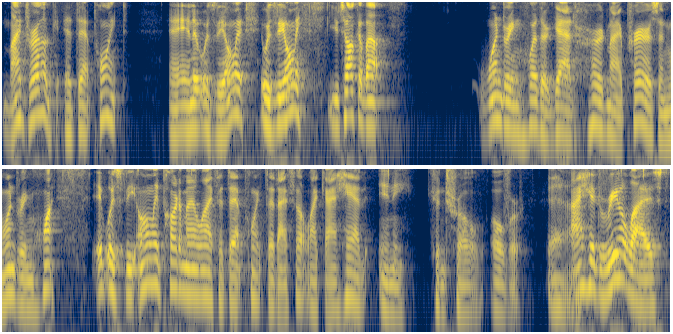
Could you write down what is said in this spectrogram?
my drug at that point. And it was the only, it was the only, you talk about wondering whether God heard my prayers and wondering why. It was the only part of my life at that point that I felt like I had any control over. Yeah. I had realized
